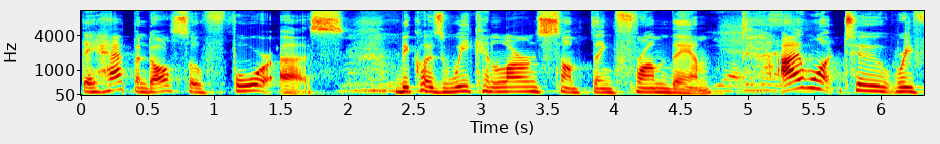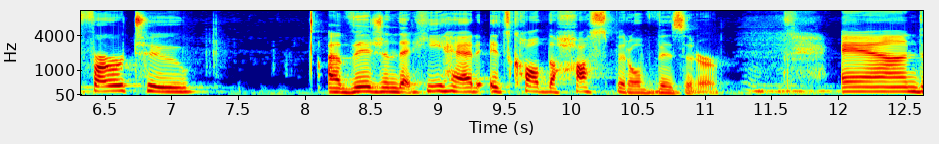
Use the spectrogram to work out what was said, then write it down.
they happened also for us because we can learn something from them. I want to refer to a vision that he had. It's called the hospital visitor. And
